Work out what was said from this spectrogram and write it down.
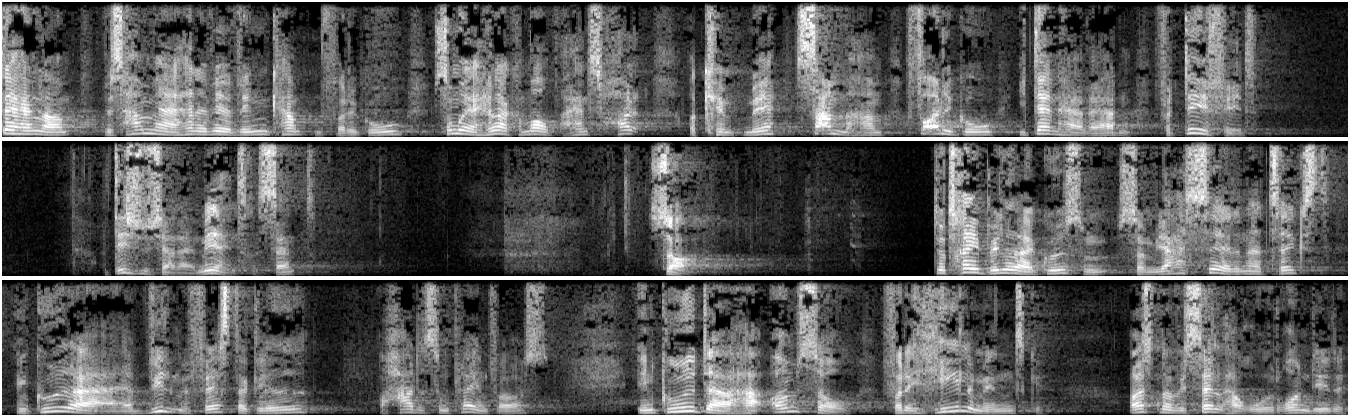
det handler om, hvis ham er, han er ved at vinde kampen for det gode, så må jeg hellere komme over på hans hold og kæmpe med sammen med ham for det gode i den her verden. For det er fedt. Og det synes jeg, der er mere interessant. Så, det er tre billeder af Gud, som, som jeg ser i den her tekst. En Gud, der er vild med fest og glæde, og har det som plan for os. En Gud, der har omsorg for det hele menneske, også når vi selv har rodet rundt i det.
